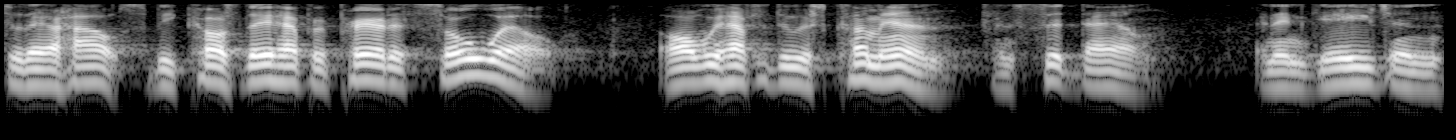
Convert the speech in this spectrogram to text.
to their house because they have prepared it so well. All we have to do is come in and sit down and engage in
